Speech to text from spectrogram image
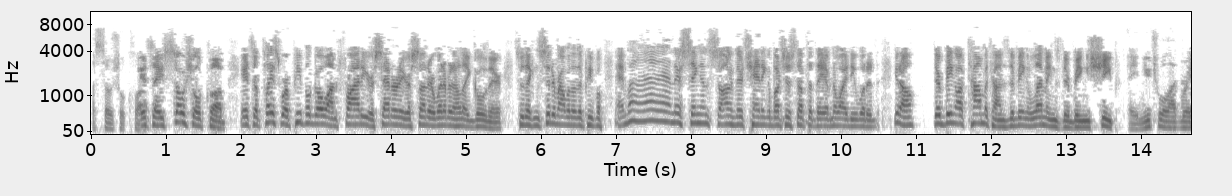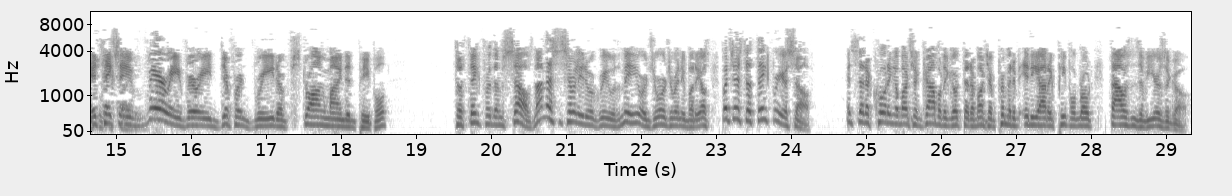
a social club. It's a social club. It's a place where people go on Friday or Saturday or Sunday or whatever the hell they go there, so they can sit around with other people and, and they're singing songs, they're chanting a bunch of stuff that they have no idea what it, you know, they're being automatons, they're being lemmings, they're being sheep. A mutual admiration. It takes a very, very different breed of strong-minded people to think for themselves. Not necessarily to agree with me or George or anybody else, but just to think for yourself. Instead of quoting a bunch of gobbledygook that a bunch of primitive, idiotic people wrote thousands of years ago.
